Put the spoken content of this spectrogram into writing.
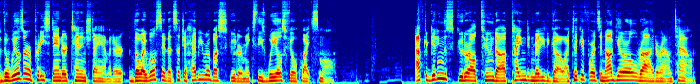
The wheels are a pretty standard 10 inch diameter, though I will say that such a heavy robust scooter makes these wheels feel quite small. After getting the scooter all tuned up, tightened, and ready to go, I took it for its inaugural ride around town.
